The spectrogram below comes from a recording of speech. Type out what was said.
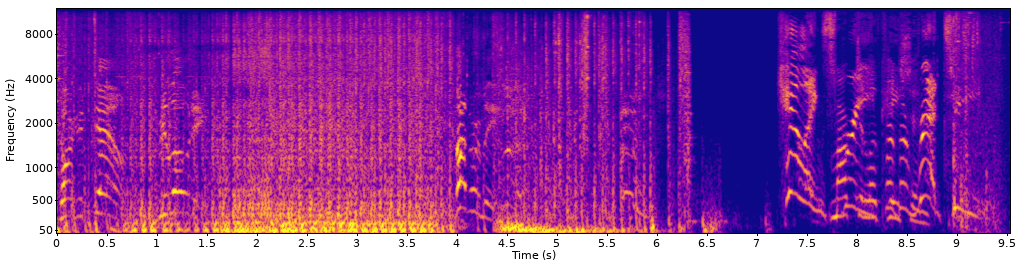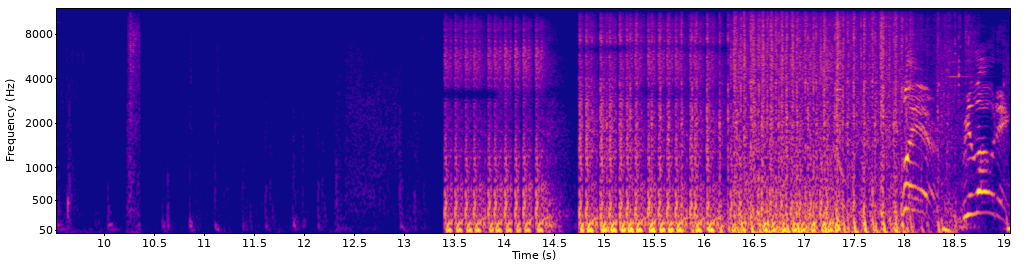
Target down! Reloading! Cover me! Killing Marked a spree for the red team! Clear! Reloading!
